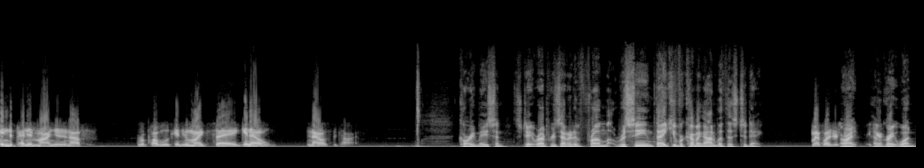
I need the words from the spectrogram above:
independent-minded enough Republican who might say, you know, now's the time. Cory Mason, state representative from Racine. Thank you for coming on with us today. My pleasure. All right. Have a great one.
